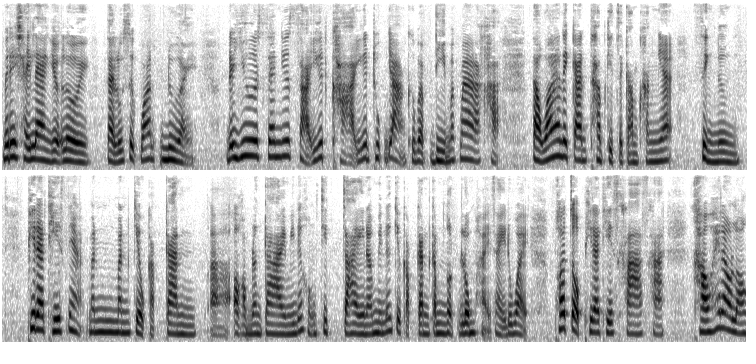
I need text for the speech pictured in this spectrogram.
ไม่ได้ใช้แรงเยอะเลย แต่รู้สึกว่าเหนื่อย ได้ยืดเส้นยืดสายยืดขายืดทุกอย่างคือแบบดีมากๆค่ะ แต่ว่าในการทำกิจกรรมครั้งเนี้ยสิ่งหนึ่งพิลาทิสเนี่ยมันมันเกี่ยวกับการออออกกำลังกายมีเรื่องของจิตใจนะมีเรื่องเกี่ยวกับการกำหนดลมหายใจด้วยพอจบพิลาทิสคลาสค่ะเขาให้เราลอง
